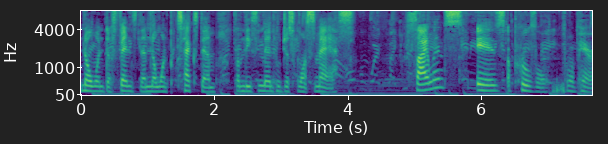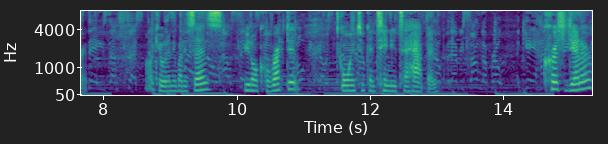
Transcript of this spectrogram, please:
no one defends them, no one protects them from these men who just want smash. Silence is approval from a parent. I don't care what anybody says. If you don't correct it, it's going to continue to happen. Kris Jenner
